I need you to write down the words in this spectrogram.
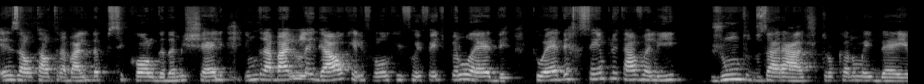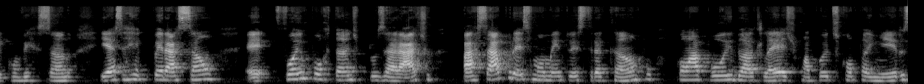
exaltar o trabalho da psicóloga, da Michelle, e um trabalho legal que ele falou que foi feito pelo Éder, que o Éder sempre estava ali junto do Zarate, trocando uma ideia, conversando, e essa recuperação é, foi importante para o Zarate, passar por esse momento extra-campo com o apoio do Atlético, com o apoio dos companheiros,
